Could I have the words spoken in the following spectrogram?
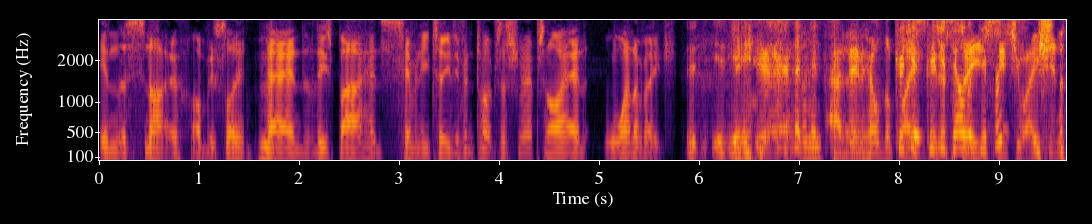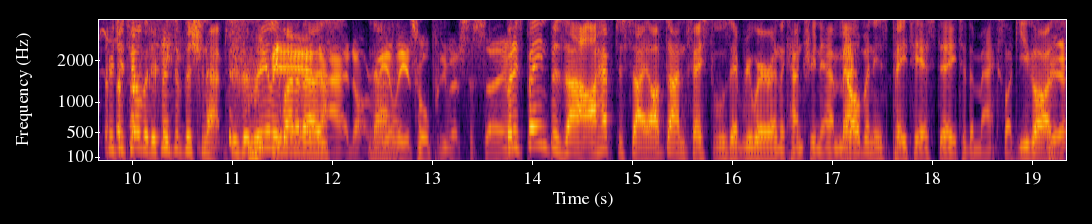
in the snow, obviously, Hmm. and this bar had seventy-two different types of schnapps, and I had one of each. It- it- it's- Yeah, and then held the Could you- place could in you a tell the siege difference? situation. Could you tell the difference of the schnapps? Is it really one of Yeah, those? No, not No. really. It's all pretty much the same. But it's been bizarre. I have to say, I've done festivals everywhere in the country now. Melbourne is PTSD to the max. Like you guys, Yeah.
